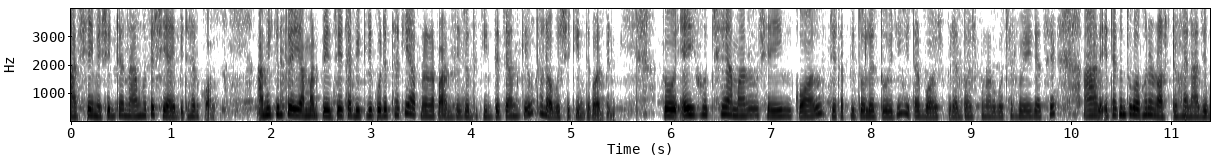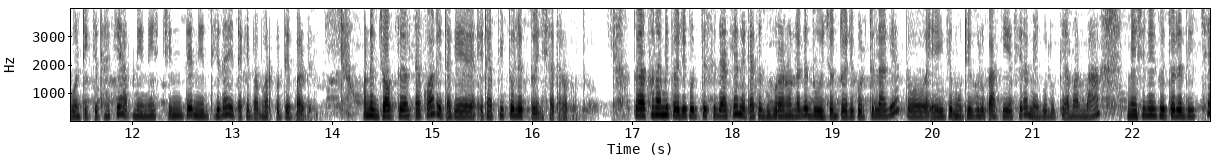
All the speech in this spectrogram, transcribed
আর সেই মেশিনটার নাম হচ্ছে সিআই পিঠার কল। আমি কিন্তু এই আমার পেজে এটা বিক্রি করে থাকি, আপনারা পারলে যদি কিনতে চান কেউ, তাহলে অবশ্যই কিনতে পারবেন। তো এই হচ্ছে আমার সেই কল, যেটা পিতলের তৈরি, এটার বয়স প্রায় দশ পনেরো বছর হয়ে গেছে। আর এটা কিন্তু কখনো নষ্ট হয় না জীবন টিকে থাকে, আপনি নিশ্চিন্তে নির্দ্বিধায় এটাকে ব্যবহার করতে পারবেন। অনেক জব্দ একটা কল, এটাকে, এটা পিতলের তৈরি সাধারণত। তো এখন আমি তৈরি করতেছি, দেখেন এটাকে ঘোরানো লাগে দুজন তৈরি করতে লাগে। তো এই যে মুঠিগুলো পাকিয়েছিলাম, এগুলোকে আমার মা মেশিনের ভিতরে দিচ্ছে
